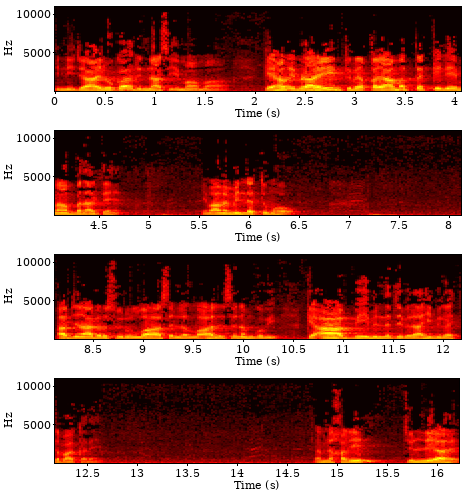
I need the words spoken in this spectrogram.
انی جائلو کا اماما۔ کہ ہم ابراہیم تمہیں قیامت تک کے لیے امام بناتے ہیں۔ امام ملت تم ہو۔ اب جناب رسول اللہ صلی اللہ علیہ وسلم کو بھی کہ آپ بھی ملت ابراہیم کا اتباع کریں۔ ہم نے خلیل چن لیا ہے۔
